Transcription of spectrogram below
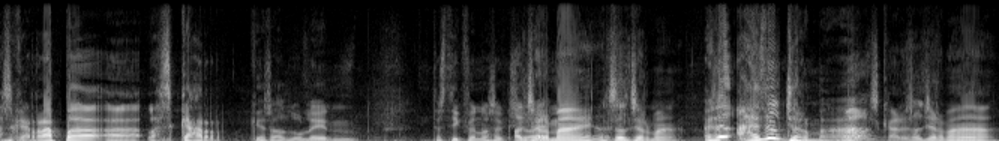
esgarrapa, eh, l'Escar, que és el dolent, t'estic fent la secció, el germà, eh? És el germà. eh? Ah, és- Ah, és el germà? Ah, l'Scar és el germà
